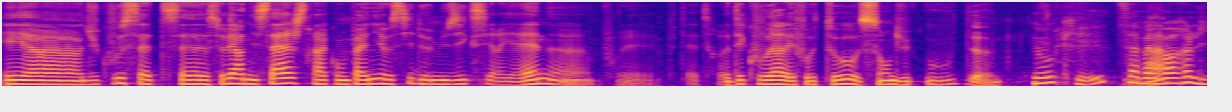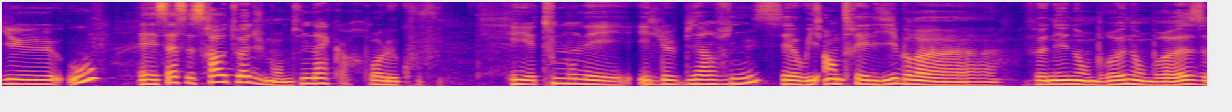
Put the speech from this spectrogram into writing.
Et euh, du coup, cette- ce, ce vernissage sera accompagné aussi de musique syrienne. Euh, Vous pourrez peut-être découvrir les photos au son du oud. Ok. Ça va avoir lieu où? Et ça, ce sera au toit du monde. D'accord. Pour le coup. Et tout le monde est, est le bienvenu? C'est oui, entrée libre. euh, venez nombreux, nombreuses.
